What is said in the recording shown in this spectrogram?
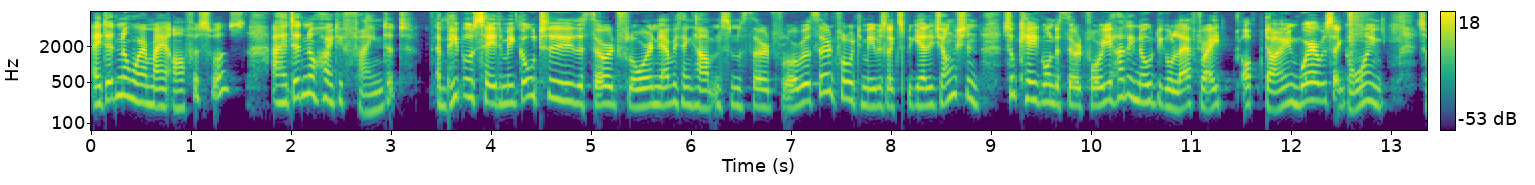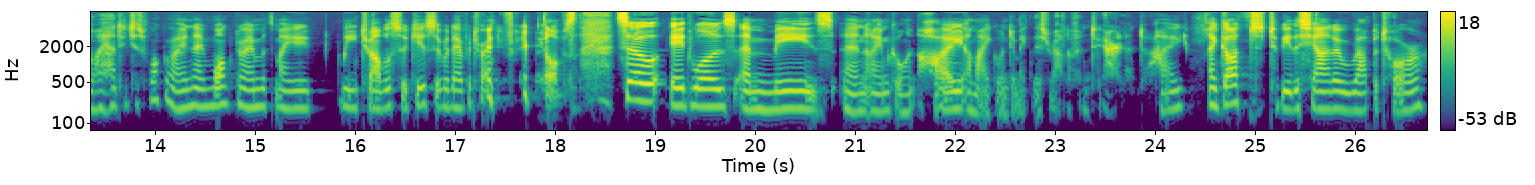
I didn't know where my office was. I didn't know how to find it. And people would say to me, go to the third floor and everything happens on the third floor. But the third floor to me was like Spaghetti Junction. It's okay going to third floor. You had to know to go left, right, up, down. Where was I going? So I had to just walk around. I walked around with my wee travel suitcase or whatever, trying to find my office. So it was a maze. And I'm going, how am I going to make this relevant to Ireland? How? I got to be the shadow rapporteur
